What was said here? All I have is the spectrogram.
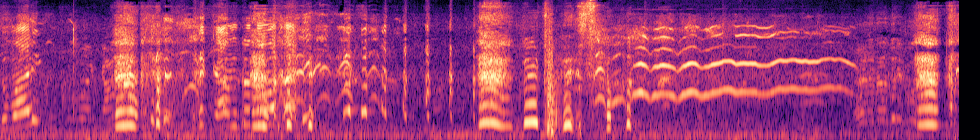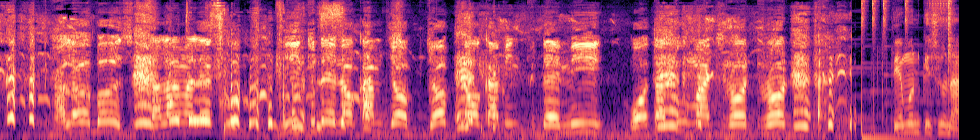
দুবাই? কাম boss, salam alaikum. Me today no come job, job no coming today. Me water too much road, road. তেমন কিছু না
